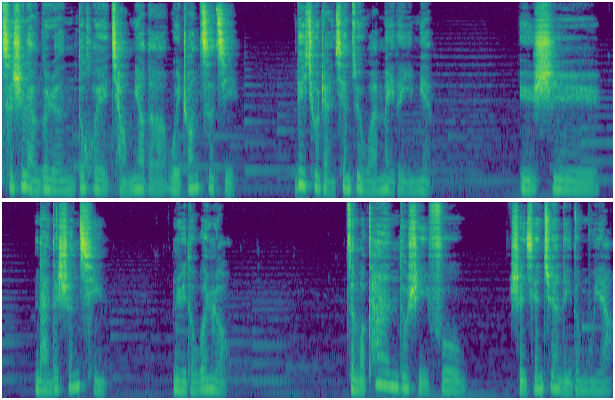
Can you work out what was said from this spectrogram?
此时两个人都会巧妙的伪装自己，力求展现最完美的一面。于是，男的深情，女的温柔，怎么看都是一副神仙眷侣的模样。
